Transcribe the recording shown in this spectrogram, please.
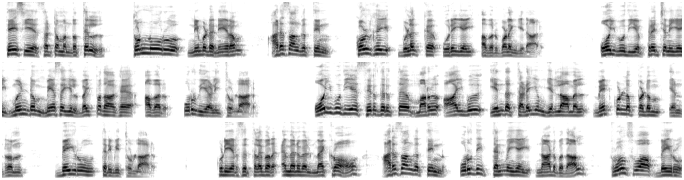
தேசிய சட்டமன்றத்தில் தொன்னூறு நிமிட நேரம் அரசாங்கத்தின் கொள்கை விளக்க உரையை அவர் வழங்கினார். ஓய்வூதிய பிரச்சனையை மீண்டும் மேசையில் வைப்பதாக அவர் உறுதியளித்துள்ளார். ஓய்வூதிய சீர்திருத்த மறு ஆய்வு எந்த தடையும் இல்லாமல் மேற்கொள்ளப்படும் என்றும் பெய்ரூ தெரிவித்துள்ளார். குடியரசுத் தலைவர் எமனுவல் மேக்ரோ அரசாங்கத்தின் உறுதித்தன்மையை நாடுவதால் பிரான்சுவா பெய்ரோ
